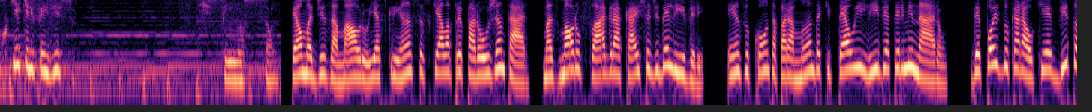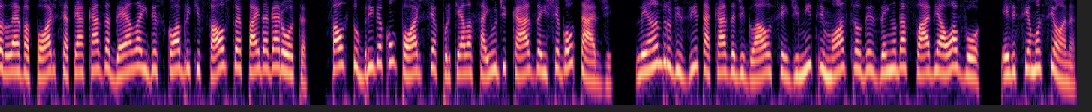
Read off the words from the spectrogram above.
Por que que ele fez isso? Que sem noção. Thelma diz a Mauro e às crianças que ela preparou o jantar, mas Mauro flagra a caixa de delivery. Enzo conta para Amanda que Theo e Lívia terminaram. Depois do karaokê, Vitor leva Pórcia até a casa dela e descobre que Fausto é pai da garota. Fausto briga com Pórcia porque ela saiu de casa e chegou tarde. Leandro visita a casa de Glaucia e Dimitri mostra o desenho da Flávia ao avô. Ele se emociona.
